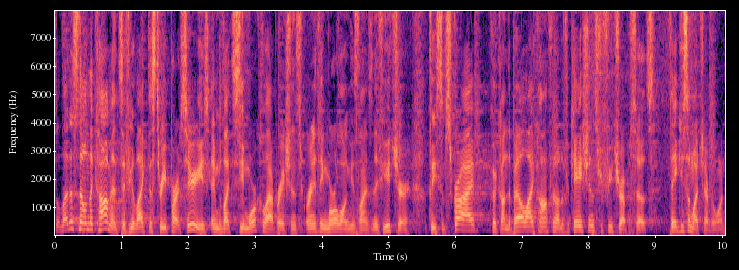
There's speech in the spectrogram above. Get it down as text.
So let us know in the comments if you like this three-part series and would like to see more collaborations or anything more along these lines in the future. Please subscribe, click on the bell icon for notifications for future episodes. Thank you so much, everyone.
